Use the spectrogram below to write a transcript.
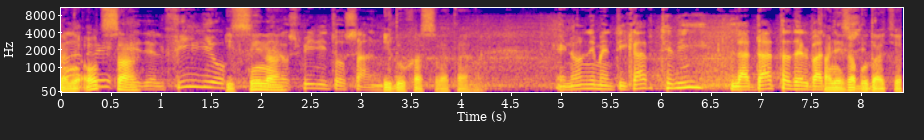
Mene Otca i Syna i Ducha Svetého. A nezabúdajte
